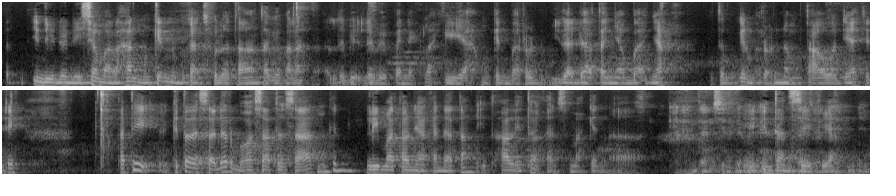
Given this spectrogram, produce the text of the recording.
di Indonesia malahan mungkin bukan 10 tahun tapi malah lebih lebih pendek lagi ya mungkin baru datanya banyak itu mungkin baru enam tahun ya jadi tapi kita sadar bahwa satu saat mungkin lima tahun yang akan datang itu hal itu akan semakin uh, intensif ya, intensif ya. ya.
